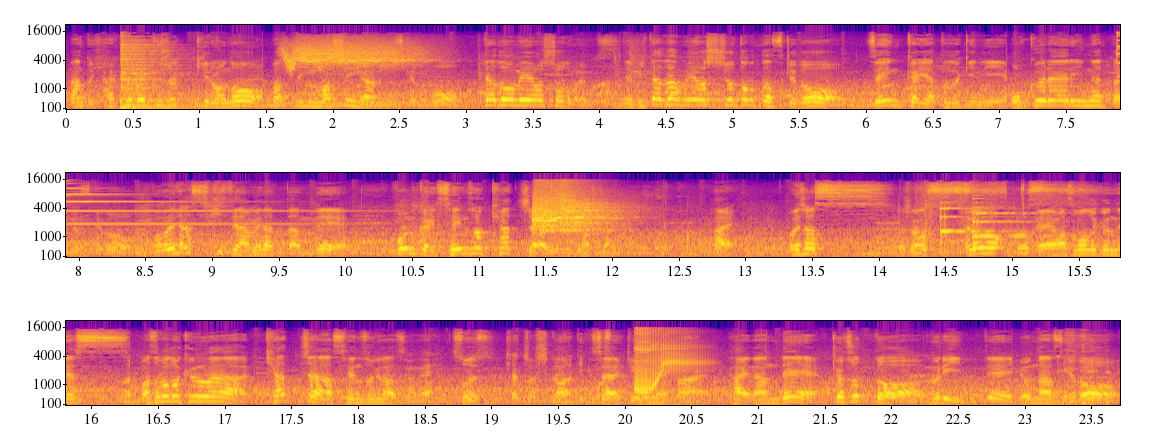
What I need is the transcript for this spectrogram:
なんと160キロのバッティングマシンがあるんですけどもビタ止めをしようと思います。でビタ止めをしようと思ったんですけど前回やった時にお蔵入りになったんですけどトレーダーすぎてダメだったんで今回専属キャッチャーを呼んできました。はい。お願いします。お願いします。はいどうも、えー松本くんです。松本くんはキャッチャー専属なんですよね。そうです。キャッチャーしかできません草野球でねははい、なんで今日ちょっと無理言って呼んだんですけど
